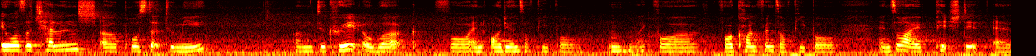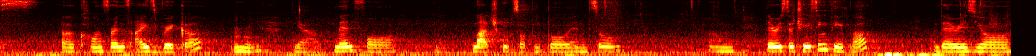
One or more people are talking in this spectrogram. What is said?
It was a challenge uh, posted to me um, to create a work for an audience of people, Mhm. like for for a conference of people, and so I pitched it as a conference icebreaker. Mhm. Yeah, meant for like large groups of people, and so um, there is a tracing paper, there is your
